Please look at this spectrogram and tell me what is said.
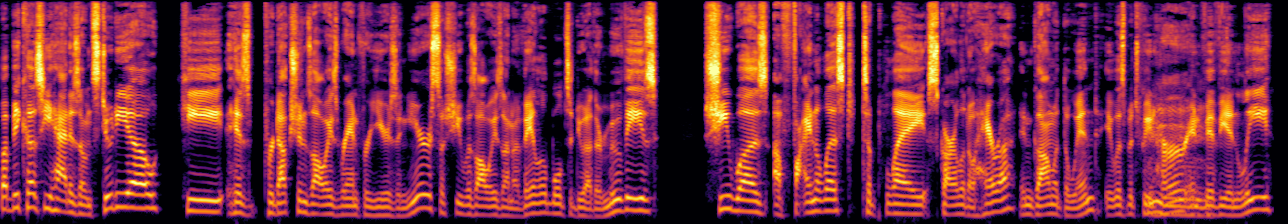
but because he had his own studio, he his productions always ran for years and years, so she was always unavailable to do other movies. She was a finalist to play Scarlett O'Hara in Gone with the Wind. It was between her and Hmm. Vivien Leigh.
